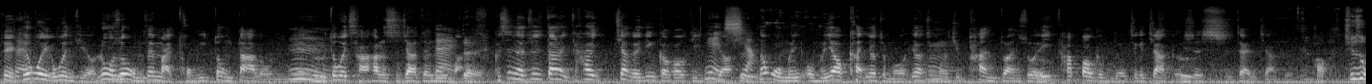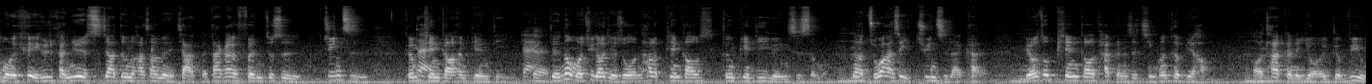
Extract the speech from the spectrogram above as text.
对，可是我有个问题哦，如果说我们在买同一栋大楼里面，嗯、我们都会查它的实价登录嘛？对。可是呢，就是当然它价格一定高高低低啊。那我们我们要看要怎么要怎么去判断说，哎、嗯，它报给我们的这个价格是实在的价格？好，其实我们可以去看，因为实价登录它上面的价格大概分就是均值。跟偏高和偏低，对。对，那我们去了解说它的偏高跟偏低原因是什么？嗯、那主要还是以均值来看，比方说偏高，它可能是景观特别好，哦，它可能有一个 view，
